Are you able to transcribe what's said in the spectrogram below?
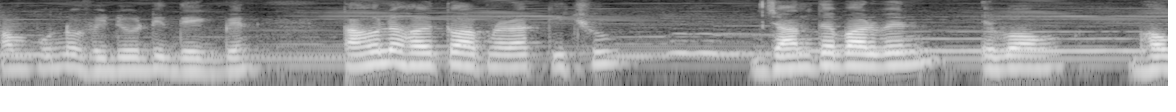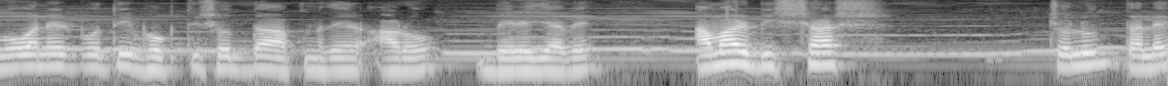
সম্পূর্ণ ভিডিওটি দেখবেন, তাহলে হয়তো আপনারা কিছু জানতে পারবেন এবং ভগবানের প্রতি ভক্তি শ্রদ্ধা আপনাদের আরও বেড়ে যাবে। আমার বিশ্বাস, চলুন তাহলে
